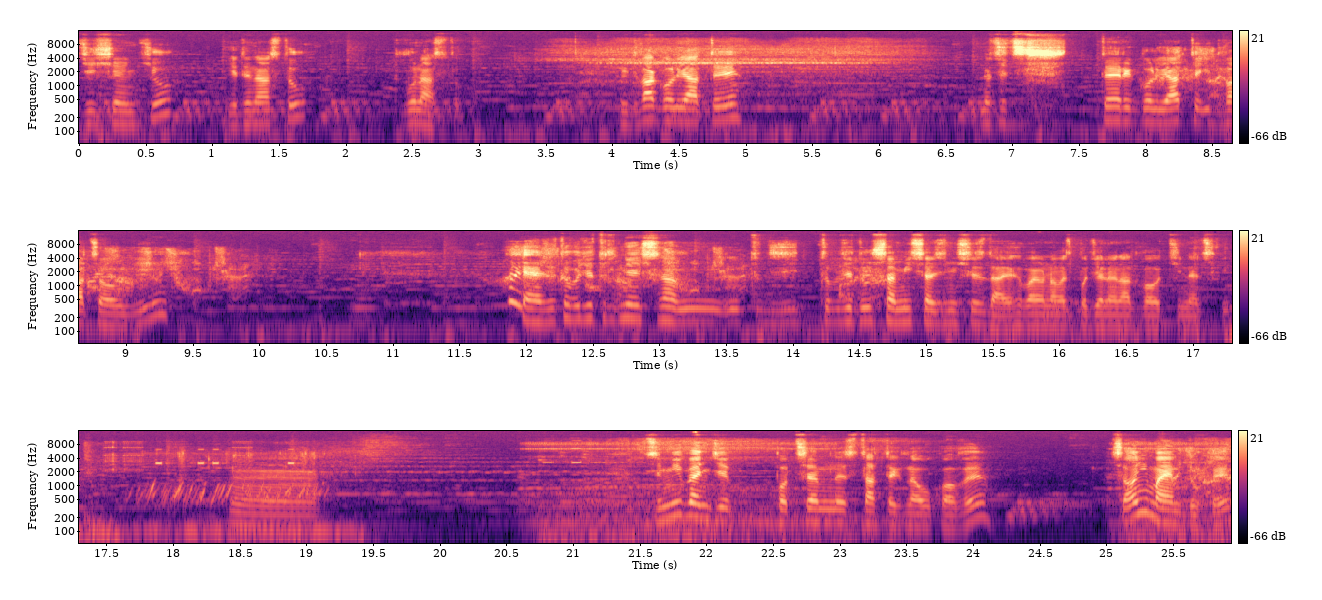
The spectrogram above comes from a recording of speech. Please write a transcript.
10, 11, 12. Czyli dwa Goliaty. Znaczy cztery Goliaty i dwa czołgi. O Jezu, to będzie trudniejsza, to, to będzie dłuższa misja niż mi się zdaje. Chyba ją nawet podzielę na dwa odcineczki. Hmm. Czy mi będzie potrzebny statek naukowy? Czy oni mają duchy?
